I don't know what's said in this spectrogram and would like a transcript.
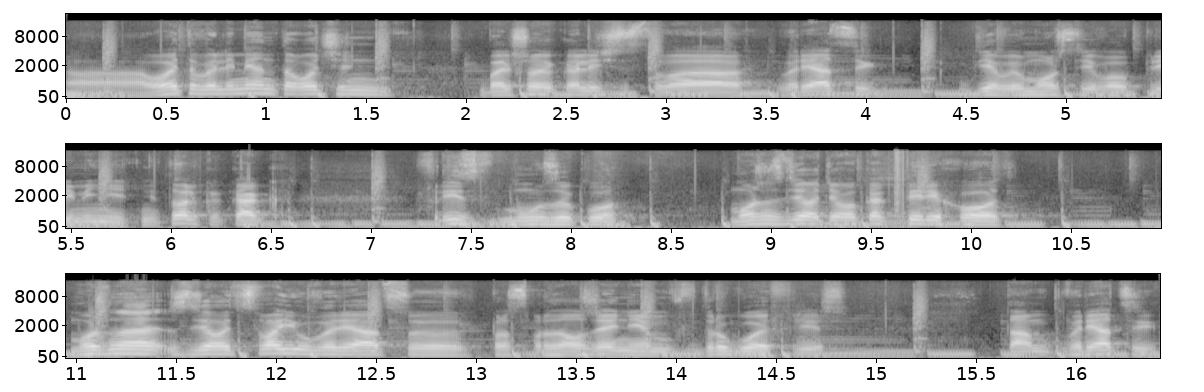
А, У этого элемента очень большое количество вариаций, где вы можете его применить. Не только как фриз в музыку, можно сделать его как переход, можно сделать свою вариацию с продолжением в другой фриз. Там вариаций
